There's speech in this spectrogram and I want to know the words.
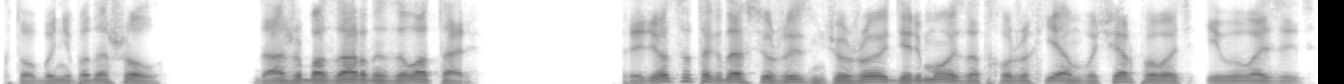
кто бы ни подошел. Даже базарный золотарь. Придется тогда всю жизнь чужое дерьмо из отхожих ям вычерпывать и вывозить.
